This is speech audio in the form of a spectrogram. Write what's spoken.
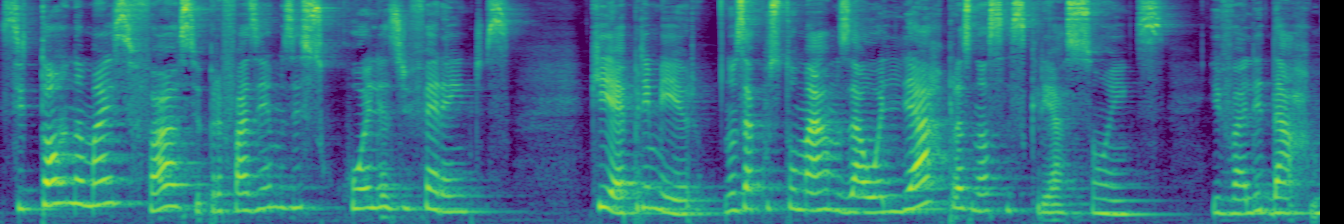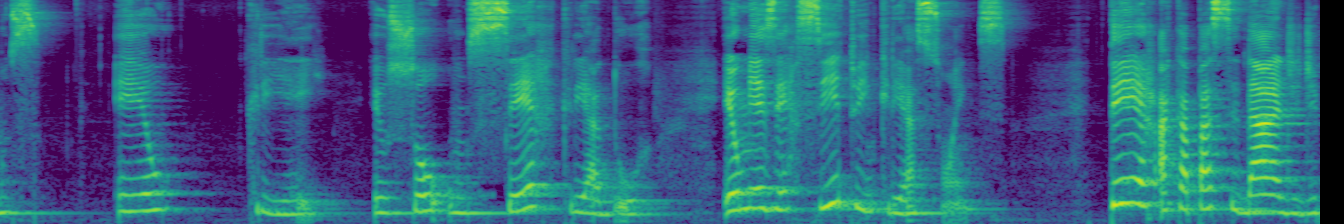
se torna mais fácil para fazermos escolhas diferentes. Que é, primeiro, nos acostumarmos a olhar para as nossas criações e validarmos: eu criei. Eu sou um ser criador. Eu me exercito em criações. Ter a capacidade de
